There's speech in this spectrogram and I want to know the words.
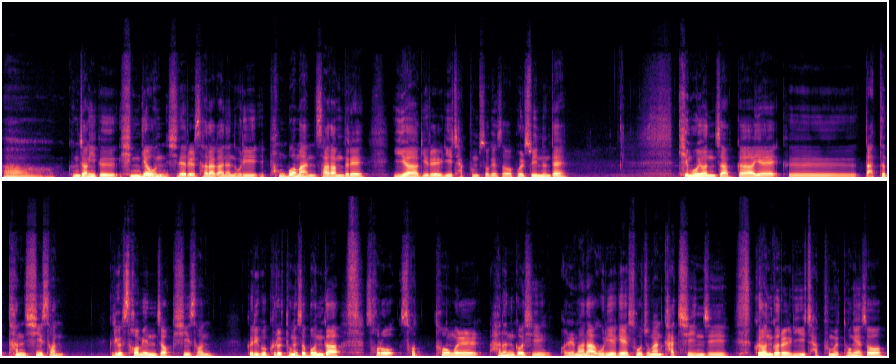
어, 굉장히 그 힘겨운 시대를 살아가는 우리 평범한 사람들의 이야기를 이 작품 속에서 볼 수 있는데 김호연 작가의 그 따뜻한 시선 그리고 서민적 시선 그리고 그를 통해서 뭔가 서로 소통을 하는 것이 얼마나 우리에게 소중한 가치인지 그런 거를 이 작품을 통해서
